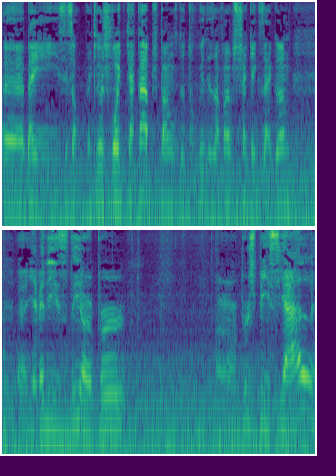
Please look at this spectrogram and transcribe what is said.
euh, ben, c'est ça. Fait que là, je vais être capable, je pense, de trouver des affaires sur chaque hexagone. Euh, il y avait des idées un peu un peu spéciales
